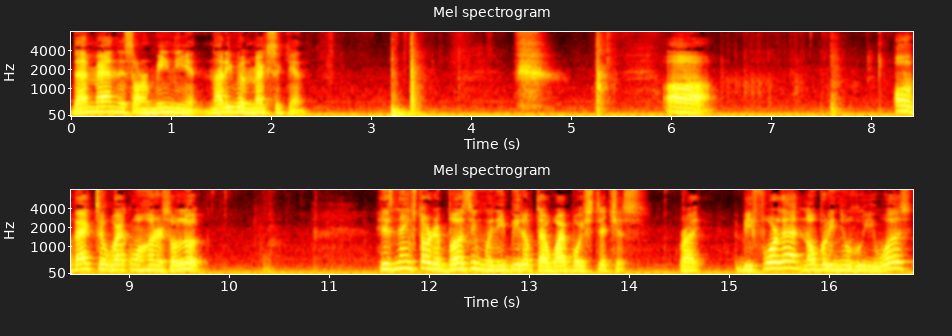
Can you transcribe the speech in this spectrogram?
That man is Armenian, not even Mexican. uh, oh, back to Wack 100. So look, his name started buzzing when he beat up that white boy Stitches, right? Before that, nobody knew who he was.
